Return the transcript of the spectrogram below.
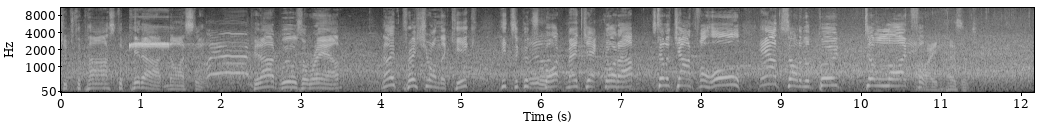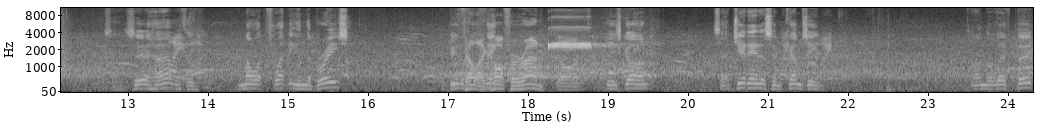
Chips the pass to Pittard nicely. Pittard wheels around. No pressure on the kick. Hits a good spot. Majak got up. Still a chance for Hall. Outside of the boot. Delightful. Oh, he hasn't. So Zurhaar with the mullet flapping in the breeze. A He beautiful felt like thing. off a run. Gone. He's gone. So Jed Anderson comes in on the left boot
